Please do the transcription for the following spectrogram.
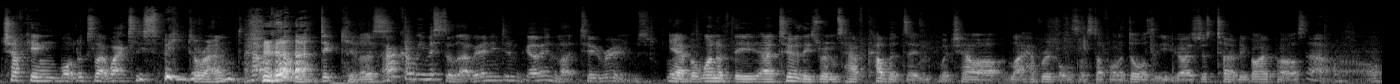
chucking what looks like waxy speed around. How come? Ridiculous. How come we missed all that? We only didn't go in like two rooms. Yeah, but one of the uh, two of these rooms have cupboards in, which are like have riddles and stuff on the doors that you guys just totally bypassed. Oh.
